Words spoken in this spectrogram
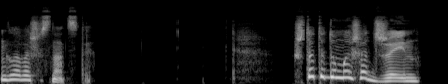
Глава 16. «Что ты думаешь о Джейн?»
